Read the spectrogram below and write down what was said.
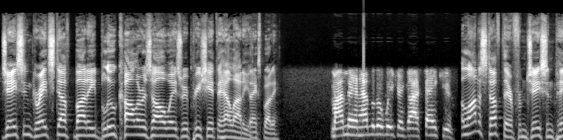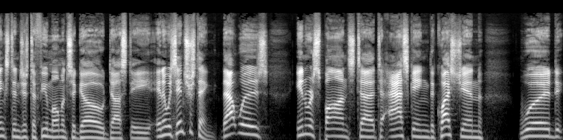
Jason, great stuff, buddy. Blue collar as always. We appreciate the hell out of you. Thanks, buddy. My man, have a good weekend, guys. Thank you. A lot of stuff there from Jason Pinkston just a few moments ago, Dusty, and it was interesting. That was in response to to asking the question would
